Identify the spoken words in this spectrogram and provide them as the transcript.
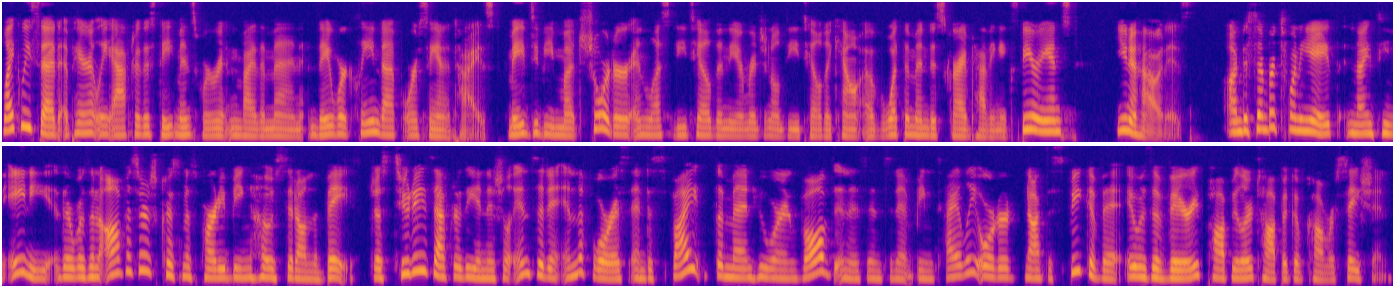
Like we said, apparently after the statements were written by the men, they were cleaned up or sanitized, made to be much shorter and less detailed than the original detailed account of what the men described having experienced. You know how it is. On December 28, 1980, there was an officer's Christmas party being hosted on the base. Just two days after the initial incident in the forest, and despite the men who were involved in this incident being tightly ordered not to speak of it, it was a very popular topic of conversation.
